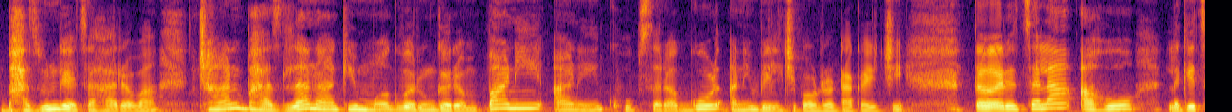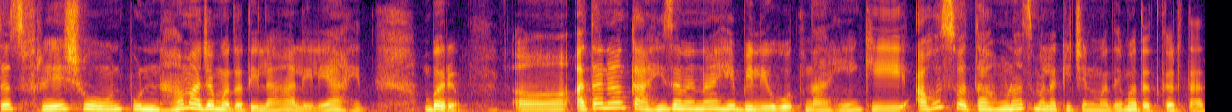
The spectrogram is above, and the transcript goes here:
भाजून घ्यायचा हा रवा छान भाजला ना की मग वरून गरम पाणी आणि खूप सारा गूळ आणि वेलची पावडर टाकायची. तर चला आहो लगेचच फ्रेश होऊन पुन्हा माझ्या मदतीला आलेले आहेत. बरं आता ना काही जणांना हे बिलीव होत नाही की अहो स्वतःहूनच मला किचनमध्ये मदत करतात.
